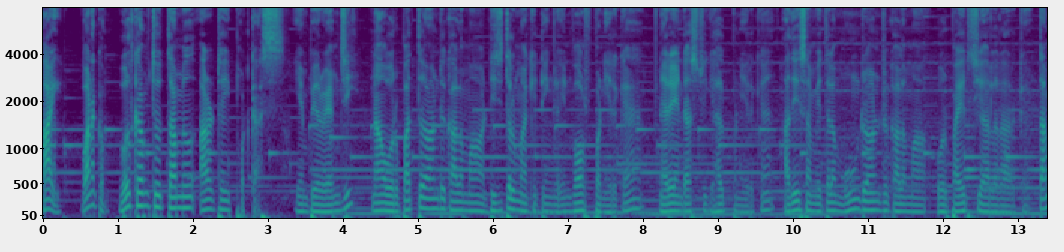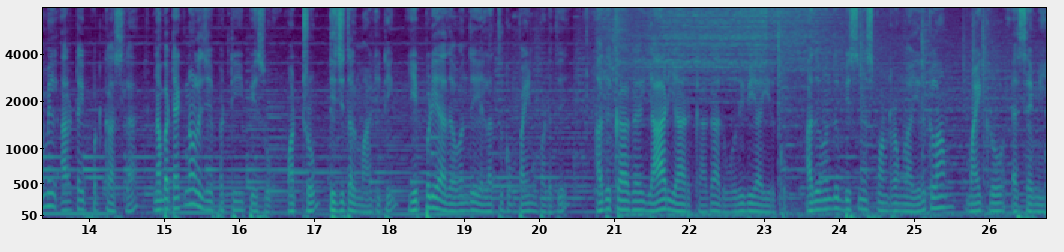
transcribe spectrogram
ஹாய் வணக்கம். வெல்கம் டு தமிழ் அரட்டை பாட்காஸ்ட் என் பேர் எம்ஜி நான் ஒரு பத்து ஆண்டு காலமாக டிஜிட்டல் மார்க்கெட்டிங்கில் இன்வால்வ் பண்ணியிருக்கேன். நிறைய இண்டஸ்ட்ரிக்கு ஹெல்ப் பண்ணியிருக்கேன். அதே சமயத்தில் மூன்று ஆண்டு காலமாக ஒரு பயிற்சியாளராக இருக்கேன். தமிழ் அரட்டை பாட்காஸ்ட்டில் நம்ம டெக்னாலஜியை பற்றி பேசுவோம். மற்றும் டிஜிட்டல் மார்க்கெட்டிங் எப்படி அதை வந்து எல்லாத்துக்கும் பயன்படுது அதுக்காக யார் யாருக்காக அது உதவியாக இருக்கும். அது வந்து பிஸ்னஸ் பண்ணுறவங்களா இருக்கலாம் மைக்ரோ எஸ்எம்இ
